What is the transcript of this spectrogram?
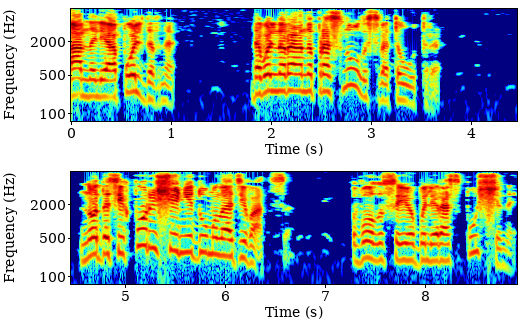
Анна Леопольдовна довольно рано проснулась в это утро, но до сих пор еще не думала одеваться. Волосы ее были распущены,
